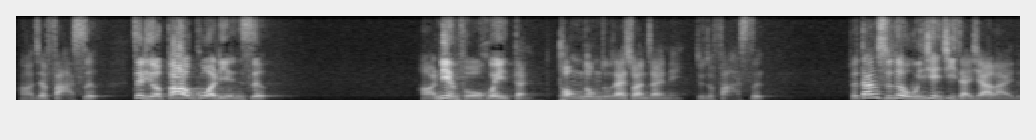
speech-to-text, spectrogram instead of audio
啊，这法社这里头包括莲社。啊，念佛会等，通通都在算在内，就是法色。所以当时都有文献记载下来的。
